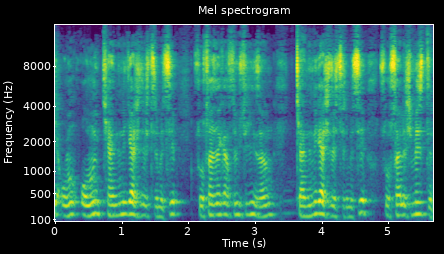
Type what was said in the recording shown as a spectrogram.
E, onun, onun kendini gerçekleştirmesi, sosyal zekası yüksek insanın kendini gerçekleştirmesi sosyalleşmesidir.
